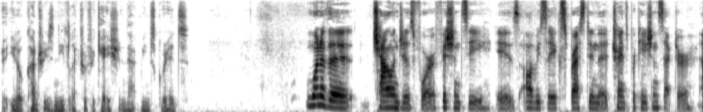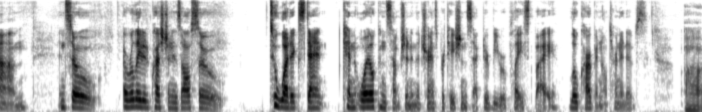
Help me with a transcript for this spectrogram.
you know, countries need electrification. That means grids. One of the challenges for efficiency is obviously expressed in the transportation sector. Um, and so, a related question is also to what extent can oil consumption in the transportation sector be replaced by low carbon alternatives? Uh,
